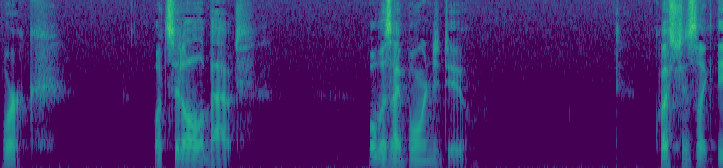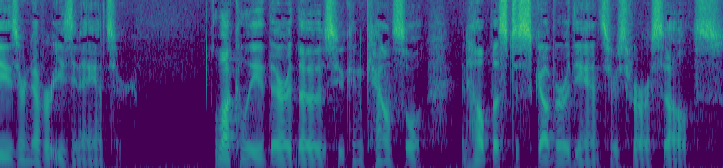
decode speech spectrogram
Work. What's it all about? What was I born to do? Questions like these are never easy to answer. Luckily, there are those who can counsel and help us discover the answers for ourselves.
